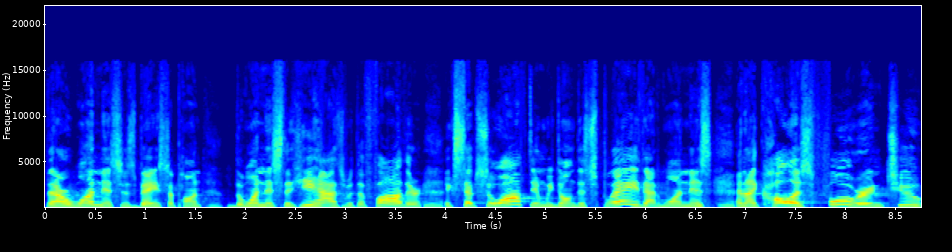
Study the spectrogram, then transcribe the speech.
that our oneness is based upon the oneness that He has with the Father, except so often we don't display that oneness. And I call us forward to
